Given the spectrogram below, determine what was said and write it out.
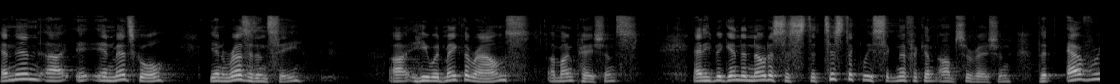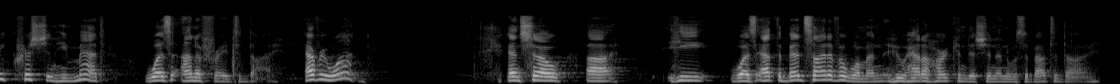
And then uh, in med school, in residency, uh, he would make the rounds among patients, and he began to notice a statistically significant observation that every Christian he met was unafraid to die. Everyone. And so uh, he was at the bedside of a woman who had a heart condition and was about to die.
